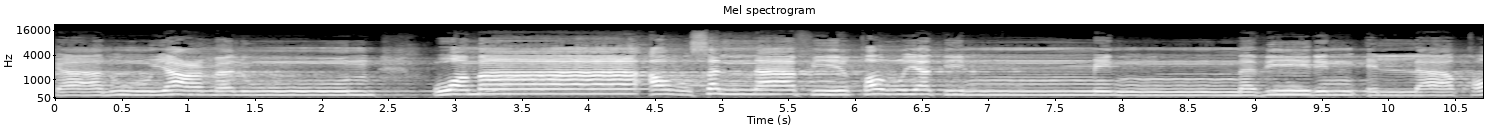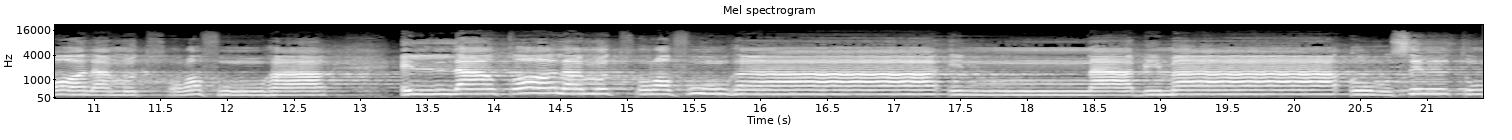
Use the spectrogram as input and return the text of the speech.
كانوا يعملون. وما أرسلنا في قرية من نذير إلا قال مترفوها. إلا قال مترفوها إنا بما أرسلتم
